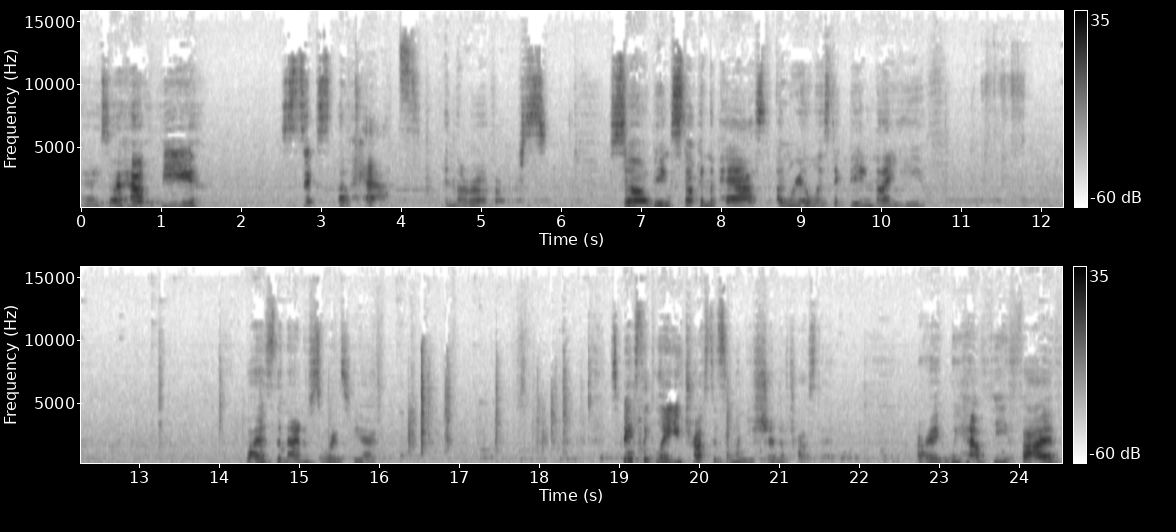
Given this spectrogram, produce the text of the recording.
Okay, so I have the Six of Hats in the reverse. So being stuck in the past, unrealistic, being naive. Why is the Nine of Swords here? So basically you trusted someone you shouldn't have trusted. Alright, we have the Five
